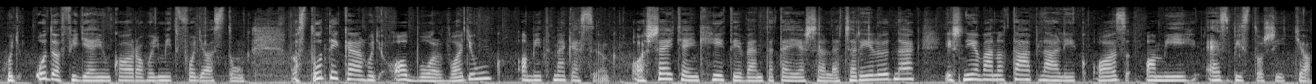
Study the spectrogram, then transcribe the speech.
hogy odafigyeljünk arra, hogy mit fogyasztunk. Azt tudni kell, hogy abból vagyunk, amit megeszünk. A sejtjeink 7 évente teljesen lecserélődnek, és nyilván a táplálék az, ami ezt biztosítja.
